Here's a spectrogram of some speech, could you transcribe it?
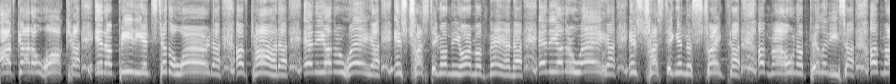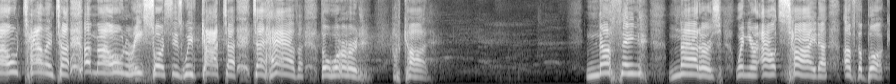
I've got to walk in obedience to the word of God. Any other way is trusting on the arm of man. Any other way is trusting in the strength of my own abilities, uh, of my own talent, uh, of my own resources. We've got to, to have the word of God. Nothing matters when you're outside uh, of the book.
